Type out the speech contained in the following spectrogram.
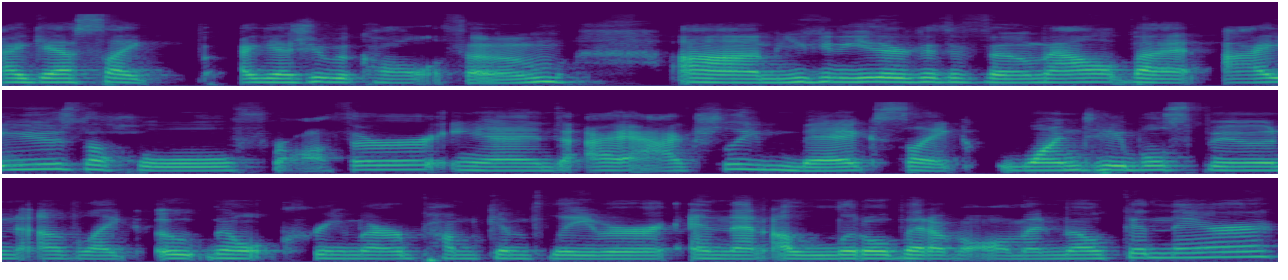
I guess like I guess you would call it foam. Um, you can either get the foam out, but I use the whole frother and I actually mix like one tablespoon of like oat milk creamer, pumpkin flavor, and then a little bit of almond milk in there.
